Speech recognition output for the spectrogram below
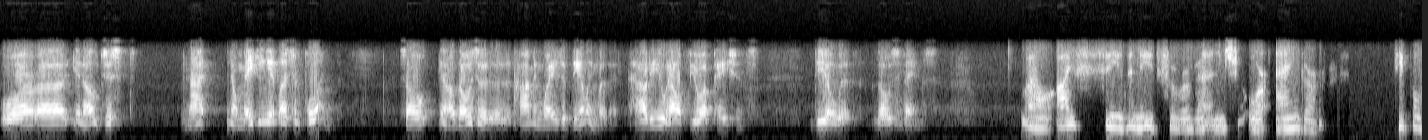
or uh, you know, just not you know making it less important. So you know, those are the common ways of dealing with it. How do you help your patients deal with those things? Well, I see the need for revenge or anger. People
